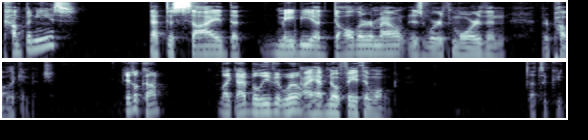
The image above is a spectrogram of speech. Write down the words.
companies that decide that maybe a dollar amount is worth more than their public image. It'll come. Like I believe it will. I have no faith it won't. That's a good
